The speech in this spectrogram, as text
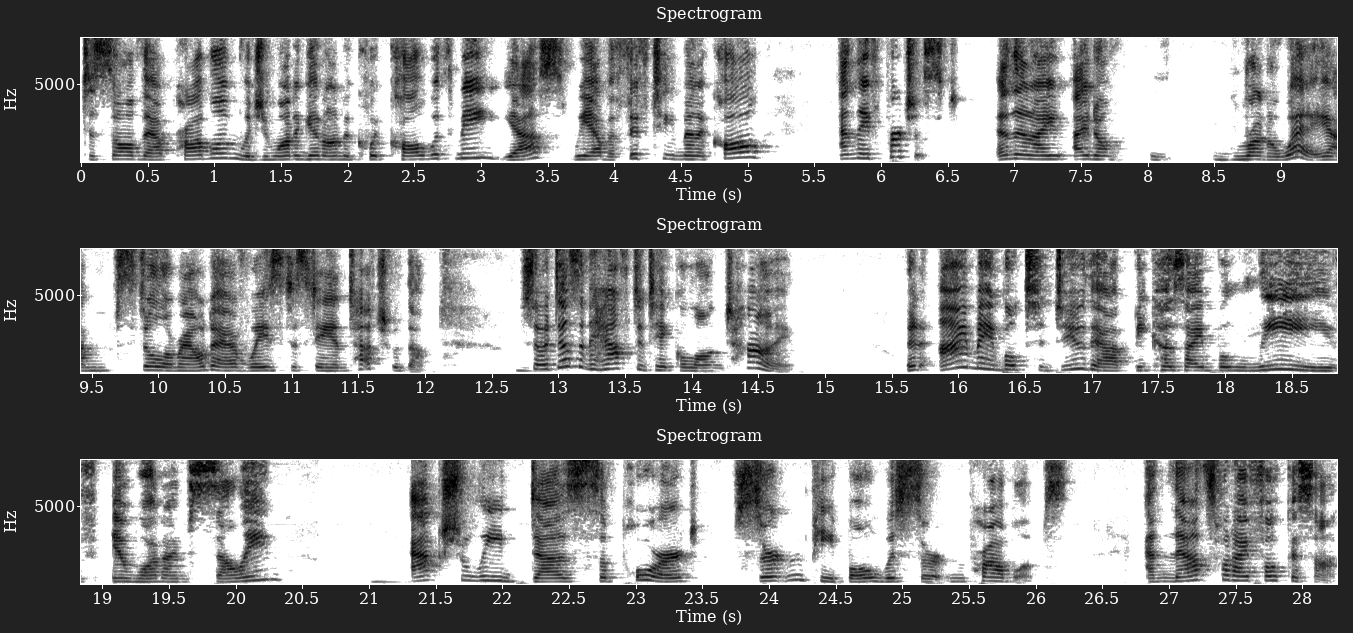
to solve that problem, would you want to get on a quick call with me? Yes. We have a 15 minute call and they've purchased and then I, I don't run away. I'm still around. I have ways to stay in touch with them. So it doesn't have to take a long time. But I'm able to do that because I believe in what I'm selling actually does support certain people with certain problems. And that's what I focus on.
